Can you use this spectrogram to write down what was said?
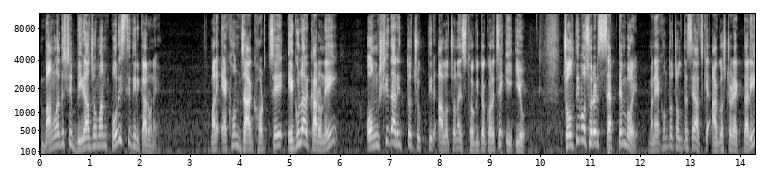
বাংলাদেশে বিরাজমান পরিস্থিতির কারণে মানে এখন যা ঘটছে এগুলার কারণেই অংশীদারিত্ব চুক্তির আলোচনা স্থগিত করেছে ইইউ চলতি বছরের সেপ্টেম্বরে মানে এখন তো চলতেছে আজকে আগস্টের এক তারিখ,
